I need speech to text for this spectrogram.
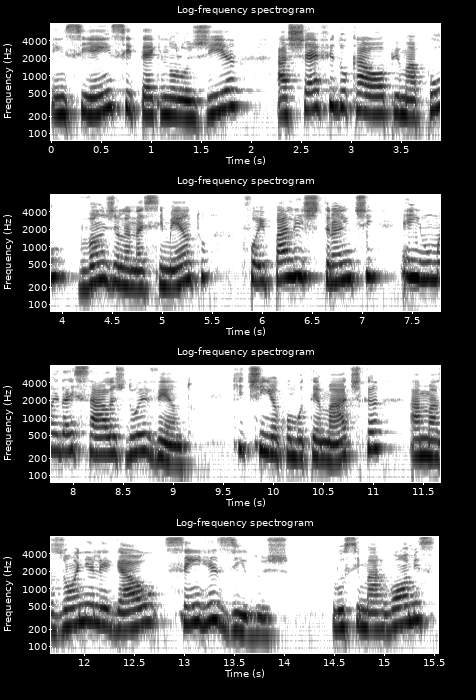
em Ciência e Tecnologia, a chefe do CAOP Mapu, Vângela Nascimento, foi palestrante em uma das salas do evento que tinha como temática Amazônia Legal sem resíduos. Lucimar Gomes,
